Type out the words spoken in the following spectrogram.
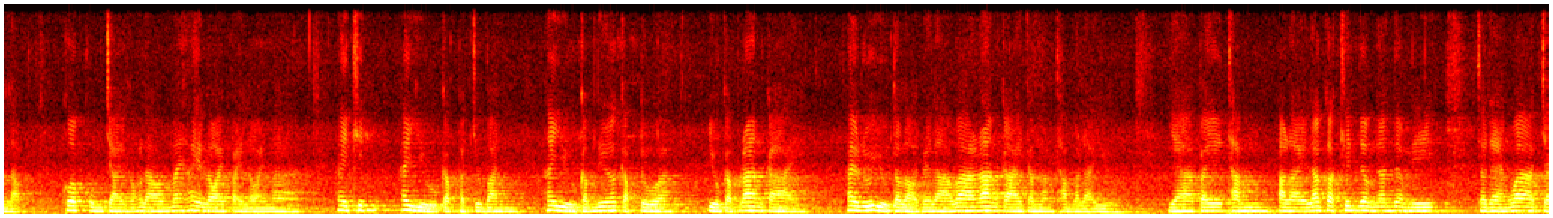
นหลับ ควบคุมใจของเราไม่ให้ลอยไปลอยมา ให้คิดให้อยู่กับปัจจุบัน ให้อยู่กับเนื้อกับตัว อยู่กับร่างกาย ให้รู้อยู่ตลอดเวลาว่าร่างกายกำลังทำอะไรอยู่ อย่าไปทำอะไรแล้วก็คิดเรื่องนั้นเรื่องนี้ แสดงว่าใจ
